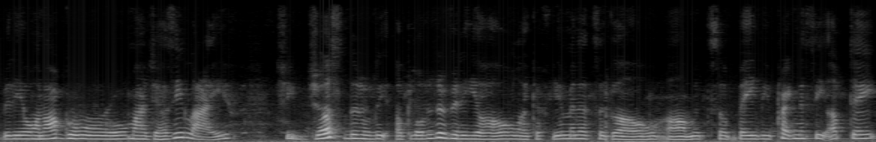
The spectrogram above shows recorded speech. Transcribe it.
video on our girl, my jazzy life. She just literally uploaded a video like a few minutes ago. Um, it's a baby pregnancy update.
